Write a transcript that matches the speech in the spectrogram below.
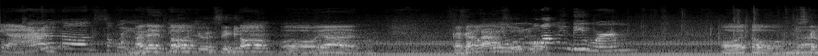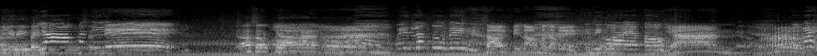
Yan! Ano? Yun. Alin, to? Oh, juicy. To? Oo, yan. Kagat ha, Yung subo. mukhang hindi worm. Oo, ito. Mas kadiri pa yung Yeah, libusan. Hindi! Ah, sarap yan. Oh, Oh. yan. Wait lang, tubig. Sa akin, pinakamalaki. Hindi ko kaya to. Yan! Tubig!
